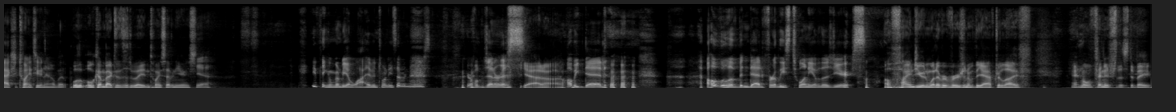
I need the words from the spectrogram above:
Actually, 22 now, but We'll we'll come back to this debate in 27 years. yeah. You think I'm gonna be alive in 27 years? You're awful generous. Yeah, I don't know. I'll be dead. I will have been dead for at least 20 of those years. I'll find you in whatever version of the afterlife, and we'll finish this debate.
